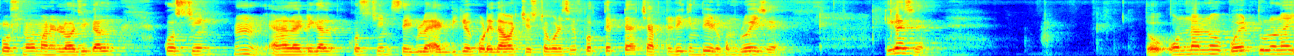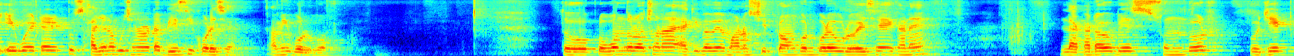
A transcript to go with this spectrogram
প্রশ্ন মানে লজিক্যাল কোশ্চিন হুম অ্যানালাইটিক্যাল কোশ্চিন সেগুলো একদিকে করে দেওয়ার চেষ্টা করেছে। প্রত্যেকটা চ্যাপ্টারে কিন্তু এরকম রয়েছে। ঠিক আছে? তো অন্যান্য বইয়ের তুলনায় এই বইটার একটু সাজানো গুছানোটা বেশি করেছে, আমি বলব। তো প্রবন্ধ রচনা একইভাবে মানসচিত্র অঙ্কন করেও রয়েছে এখানে। লেখাটাও বেশ সুন্দর। প্রজেক্ট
